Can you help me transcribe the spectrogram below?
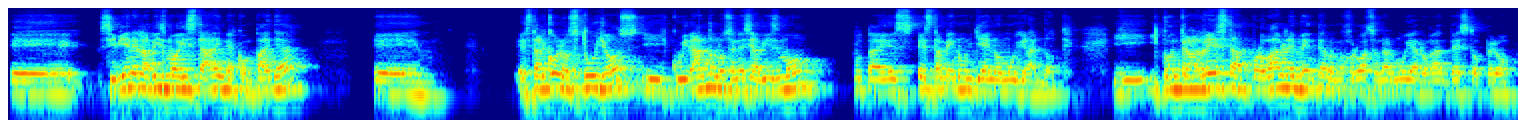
eh, si bien el abismo ahí está y me acompaña, eh, estar con los tuyos y cuidándonos en ese abismo, puta, es, es también un lleno muy grandote. Y, contrarresta, probablemente, a lo mejor va a sonar muy arrogante esto, pero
